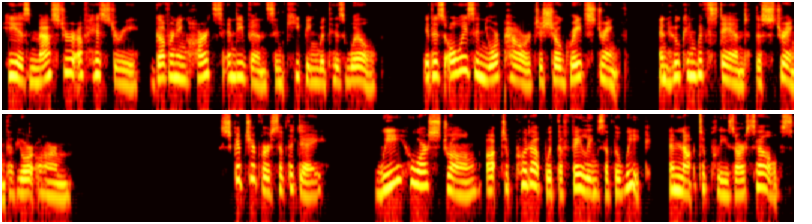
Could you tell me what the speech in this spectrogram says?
He is master of history, governing hearts and events in keeping with his will. It is always in your power to show great strength, and who can withstand the strength of your arm? Scripture verse of the day We who are strong ought to put up with the failings of the weak and not to please ourselves.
